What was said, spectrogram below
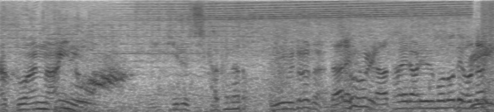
格はないの生きる資格など無駄だ。誰かから与えられるものではない。誰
